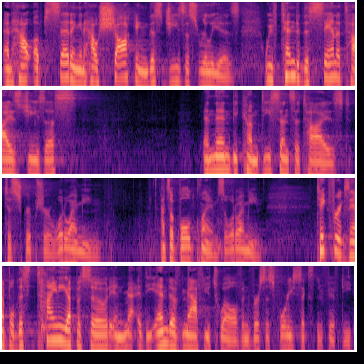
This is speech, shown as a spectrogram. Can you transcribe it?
and how upsetting and how shocking this Jesus really is. We've tended to sanitize Jesus and then become desensitized to Scripture. What do I mean? That's a bold claim. So, what do I mean? Take, for example, this tiny episode in, at the end of Matthew 12 in verses 46 through 50.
